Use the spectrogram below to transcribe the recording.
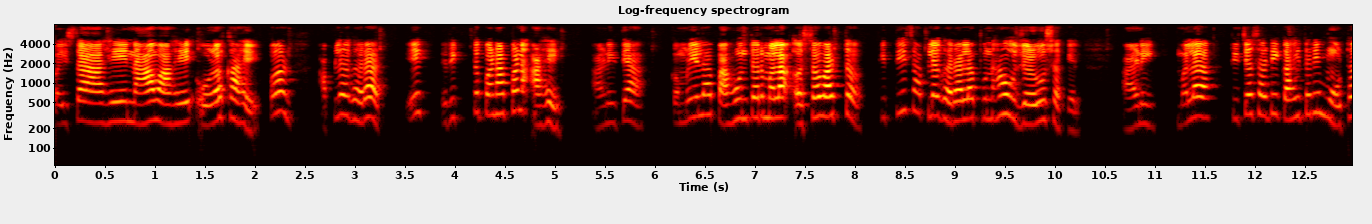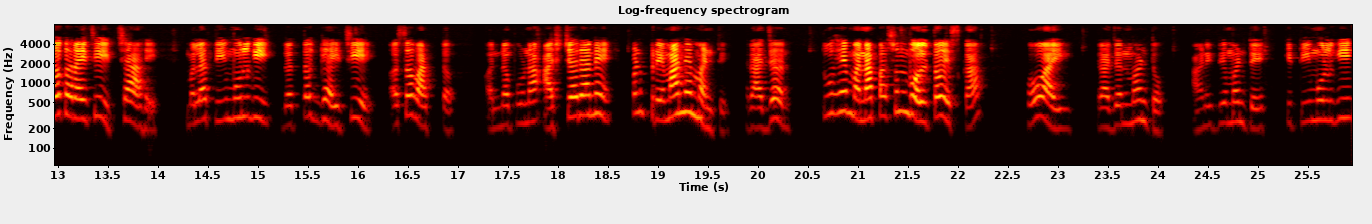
पैसा आहे नाव आहे ओळख आहे पण आपल्या घरात एक रिक्तपणा पण आहे. आणि त्या कमळीला पाहून तर मला असं वाटतं की तीच आपल्या घराला पुन्हा उजळवू शकेल. आणि मला तिच्यासाठी काहीतरी मोठं करायची इच्छा आहे. मला ती मुलगी दत्तक घ्यायची आहे असं वाटतं. अन्नपूर्णा आश्चर्याने पण प्रेमाने म्हणते राजन तू हे मनापासून बोलतोयस का? हो आई राजन म्हणतो. आणि ती म्हणते की ती मुलगी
